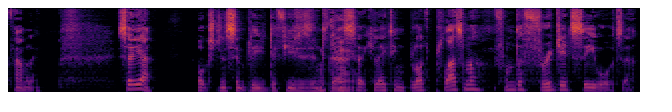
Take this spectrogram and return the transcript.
family. So, yeah, oxygen simply diffuses into their circulating blood plasma from the frigid seawater.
